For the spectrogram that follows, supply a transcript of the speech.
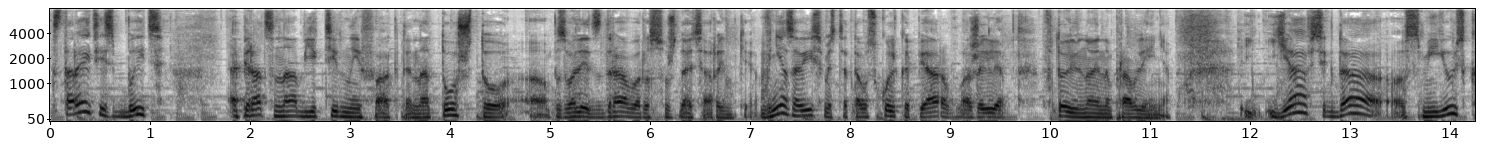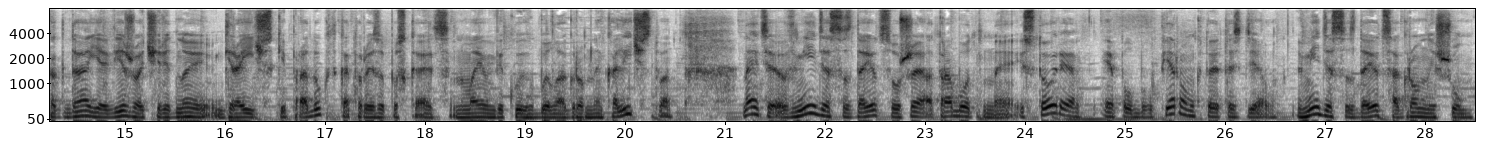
старайтесь быть опираться на объективные факты, на то, что а, позволяет здраво рассуждать о рынке, вне зависимости от того, сколько пиара вложили в то или иное направление. Я всегда смеюсь, когда я вижу очередной героический продукт, который запускается. На моем веку их было огромное количество. Знаете, в медиа создается уже отработанная история. Apple был первым, кто это сделал. В медиа создается огромный шум.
